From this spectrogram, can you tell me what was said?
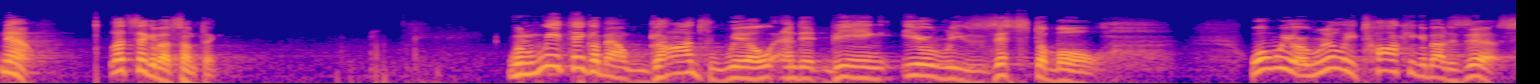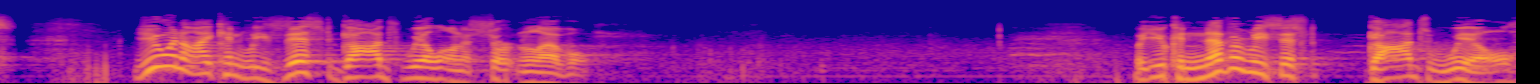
Now, let's think about something. When we think about God's will and it being irresistible, what we are really talking about is this. You and I can resist God's will on a certain level. But you can never resist God's will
